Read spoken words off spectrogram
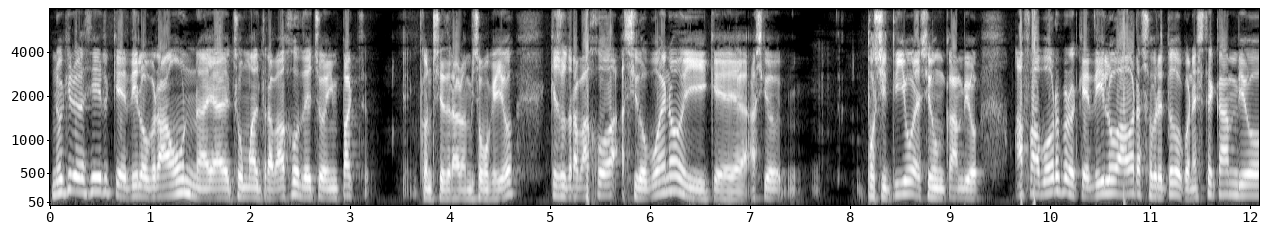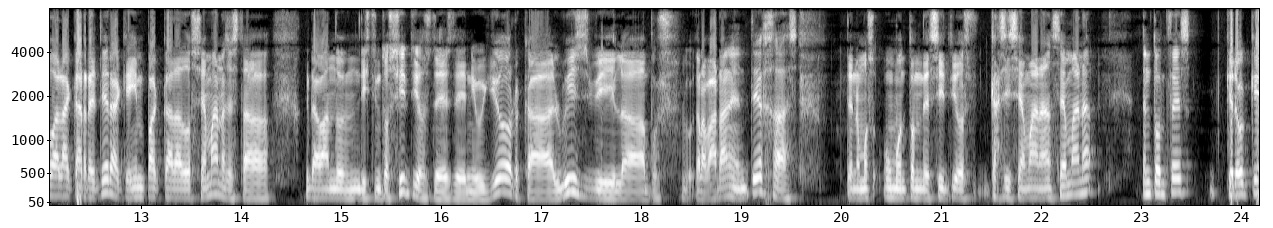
No quiero decir que Dilo Brown haya hecho un mal trabajo, de hecho Impact considera lo mismo que yo, que su trabajo ha sido bueno y que ha sido positivo, ha sido un cambio a favor, pero que Dilo ahora, sobre todo con este cambio a la carretera que Impact cada dos semanas está grabando en distintos sitios, desde New York a Louisville, a, pues grabarán en Texas, tenemos un montón de sitios casi semana en semana. Entonces, creo que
